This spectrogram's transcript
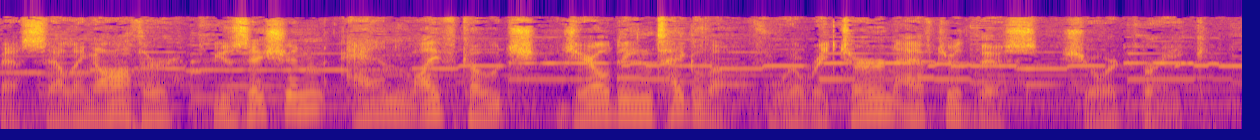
Best-selling author, musician, and life coach Geraldine Teggelove will return after this short break.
